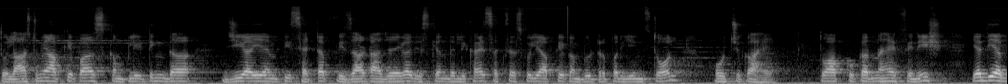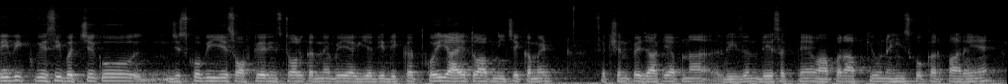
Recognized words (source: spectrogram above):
तो लास्ट में आपके पास completing the G I M P setup wizard आ जाएगा, जिसके अंदर लिखा है सक्सेसफुली आपके कंप्यूटर पर ये इंस्टॉल हो चुका है। तो आपको करना है फिनिश यदि अभी भी किसी बच्चे को, जिसको भी ये सॉफ्टवेयर इंस्टॉल करने में यदि दिक्कत कोई आए तो आप नीचे कमेंट सेक्शन पे जाके अपना रीज़न दे सकते हैं। वहाँ पर आप क्यों नहीं इसको कर पा रहे हैं?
